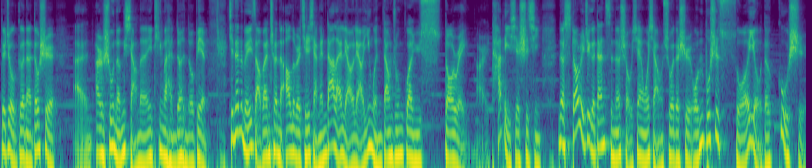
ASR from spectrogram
对这首歌呢都是。 呃，耳熟能详的，听了很多很多遍。今天的每一早班车呢，Oliver 其实想跟大家来聊一聊英文当中关于 story 而它的一些事情。那 story 这个单词呢，首先我想说的是，我们不是所有的故事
